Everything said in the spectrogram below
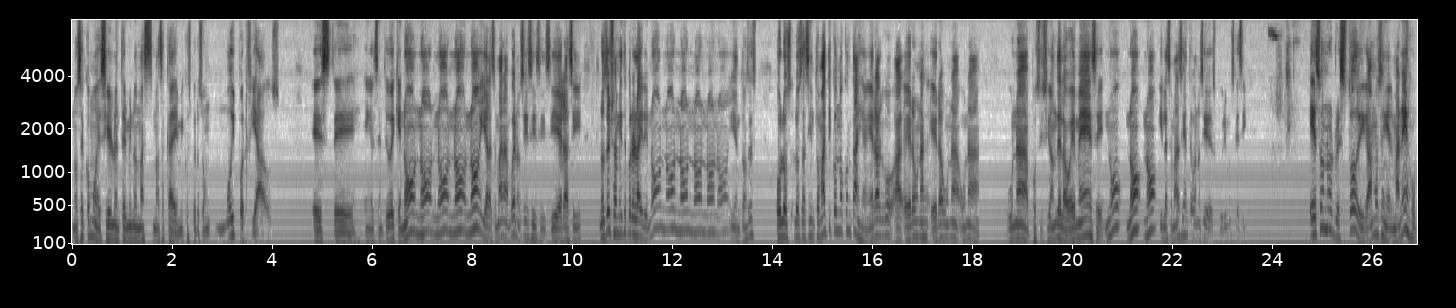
no sé cómo decirlo en términos más, más académicos, pero son muy porfiados, este, en el sentido de que no, no, no, no, no, y a la semana, bueno, sí, sí, sí, sí, era así. No se transmite por el aire, no, no, no, no, no, no, y entonces, o los, los asintomáticos no contagian, era algo, ah, era una, era una, una una posición de la OMS. No, no, no. Y la semana siguiente, bueno, sí, descubrimos que sí. Eso nos restó, digamos, en el manejo.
